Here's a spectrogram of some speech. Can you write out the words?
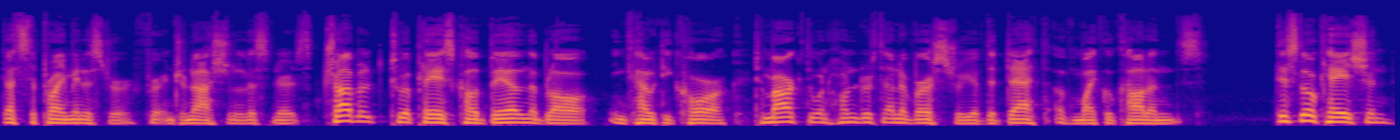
that's the Prime Minister for international listeners, travelled to a place called Béal in County Cork to mark the 100th anniversary of the death of Michael Collins. This location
